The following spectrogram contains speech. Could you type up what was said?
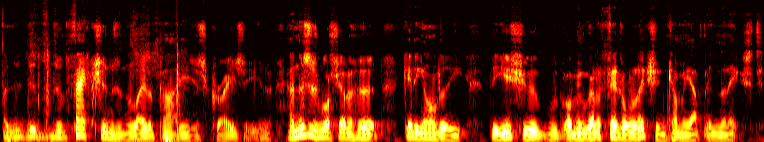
The, the, the factions in the Labor Party are just crazy, you know. And this is what's going to hurt. Getting onto the the issue. Of, I mean, we've got a federal election coming up in the next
